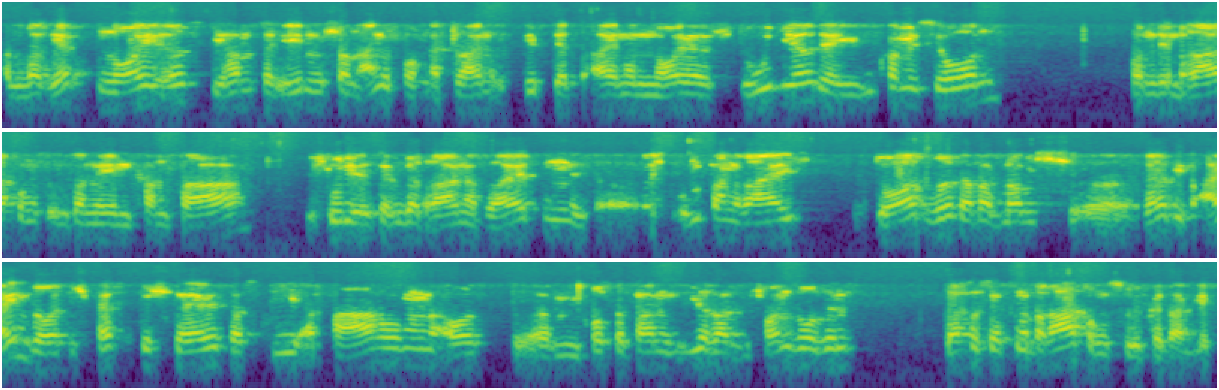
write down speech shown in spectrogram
also was jetzt neu ist, die haben es ja eben schon angesprochen, Herr Klein, es gibt jetzt eine neue Studie der EU-Kommission von dem Beratungsunternehmen Kantar. Die Studie ist ja über 300 Seiten, ist äh, recht umfangreich. Dort wird aber, glaube ich, äh, relativ eindeutig festgestellt, dass die Erfahrungen aus ähm, Großbritannien und Niederlanden schon so sind, dass es jetzt eine Beratungslücke da gibt.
